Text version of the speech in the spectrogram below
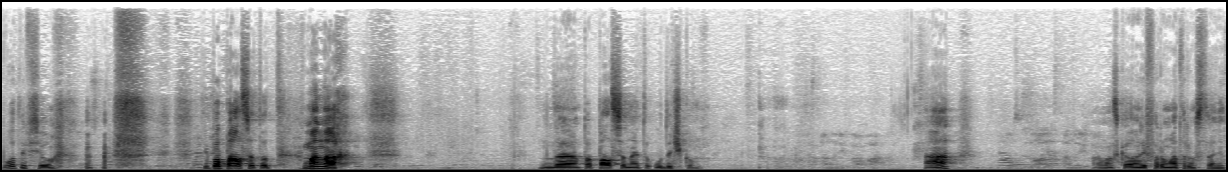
Вот и все. И попался тот монах. Да, попался на эту удочку. А? Он сказал, он реформатором станет.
